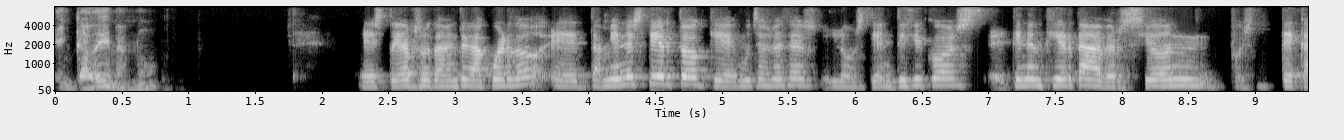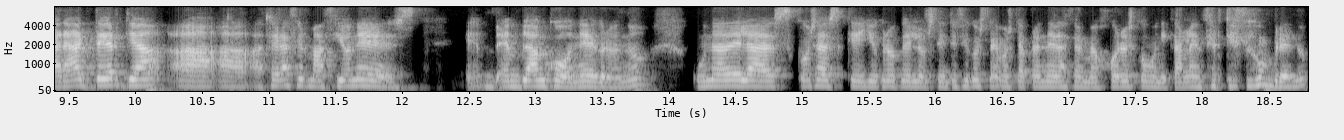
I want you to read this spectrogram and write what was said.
en cadenas, ¿no? Estoy absolutamente de acuerdo. Eh, también es cierto que muchas veces los científicos eh, tienen cierta aversión pues, de carácter ya a hacer afirmaciones en blanco o negro. ¿no? Una de las cosas que yo creo que los científicos tenemos que aprender a hacer mejor es comunicar la incertidumbre. ¿no?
